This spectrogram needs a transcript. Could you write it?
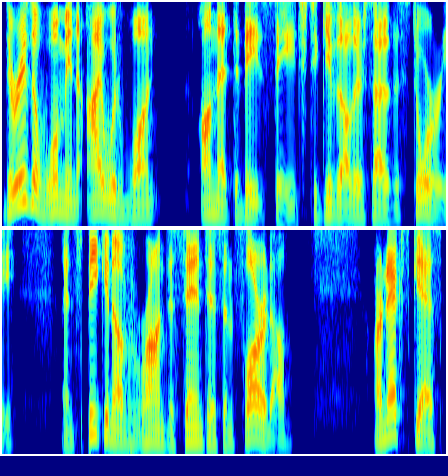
there is a woman I would want on that debate stage to give the other side of the story. And speaking of Ron DeSantis in Florida, our next guest,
